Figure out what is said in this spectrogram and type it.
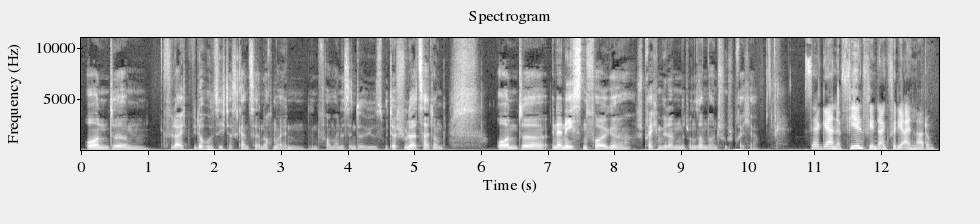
Und ähm, vielleicht wiederholt sich das Ganze nochmal in, in Form eines Interviews mit der Schülerzeitung. Und äh, in der nächsten Folge sprechen wir dann mit unserem neuen Schulsprecher. Sehr gerne. Vielen, vielen Dank für die Einladung.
